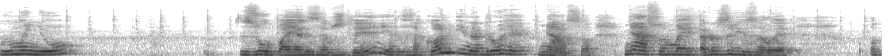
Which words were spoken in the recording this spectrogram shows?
в меню зупа, як завжди, як закон, і на друге м'ясо. М'ясо ми розрізали, от,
